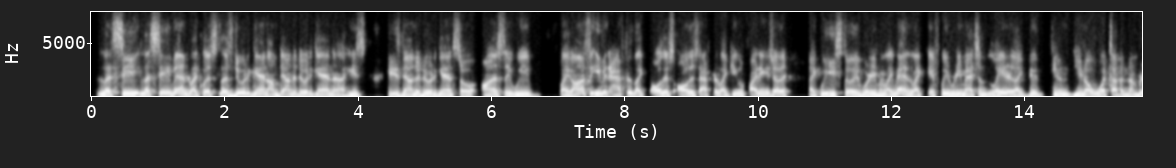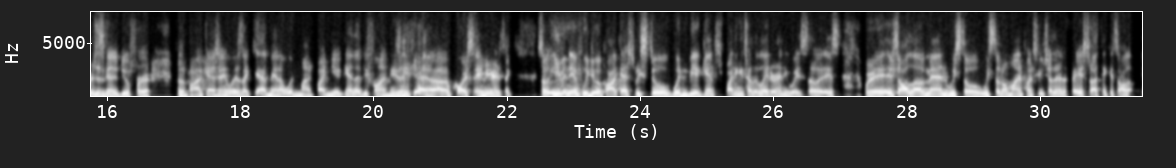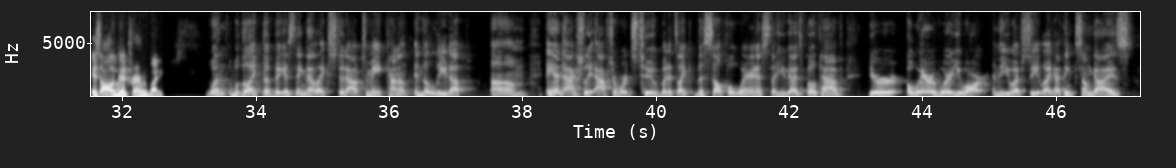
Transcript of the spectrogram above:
let's see, let's see, man. Like let's let's do it again. I'm down to do it again. Uh, he's he's down to do it again. So honestly, we like honestly, even after like all this, all this after like even fighting each other, like we still were even like, man, like if we rematch them later, like, dude, you you know what type of numbers is gonna do for for the podcast? Anyways, like, yeah, man, I wouldn't mind fighting you again. That'd be fun. He's like, yeah, uh, of course, same here. It's like, so even if we do a podcast, we still wouldn't be against fighting each other later, anyways. So it's we're it's all love, man. We still we still don't mind punching each other in the face. So I think it's all it's all good for everybody. One like the biggest thing that like stood out to me, kind of in the lead up um and actually afterwards too but it's like the self-awareness that you guys both have you're aware of where you are in the UFC like I think some guys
